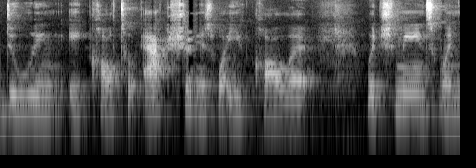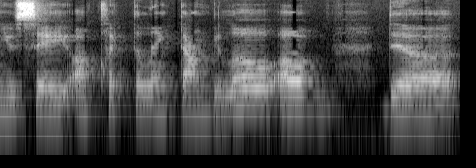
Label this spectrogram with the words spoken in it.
doing a call to action is what you call it which means when you say oh, click the link down below of the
